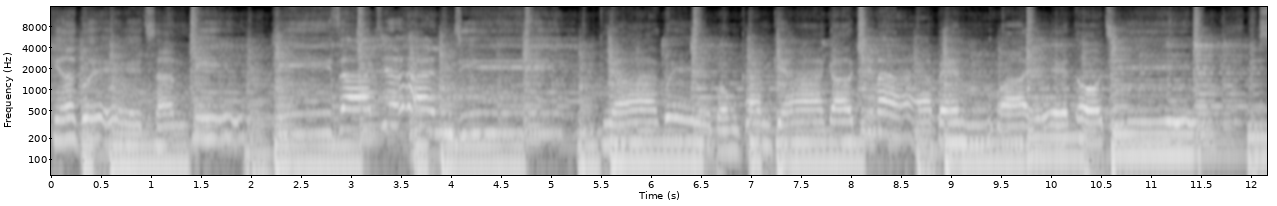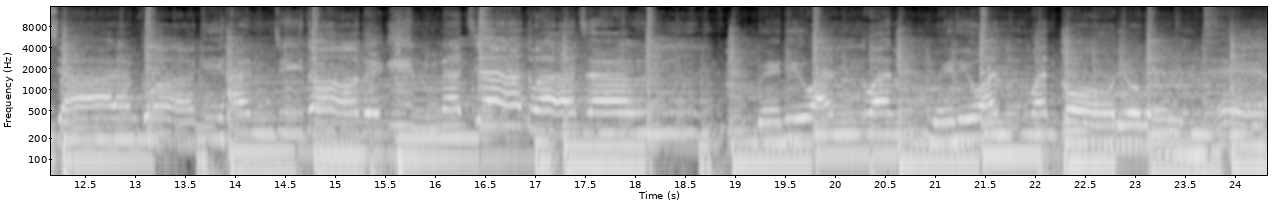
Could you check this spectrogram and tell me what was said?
行过残枝，伊早就罕见。行过梦坎，行到即马变化的都市，谁人看起罕见多的囡仔这大张？月娘弯弯，月娘弯弯，孤着无闲的人。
